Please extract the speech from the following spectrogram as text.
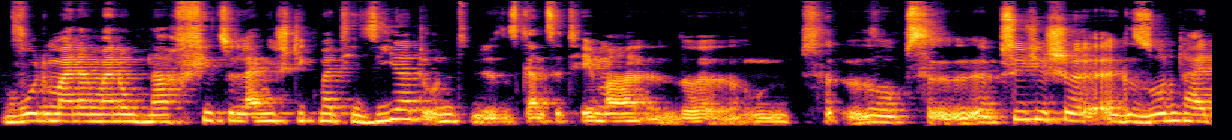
wurde meiner Meinung nach viel zu lange stigmatisiert und das ganze Thema äh, so, psychische äh, Gesundheit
